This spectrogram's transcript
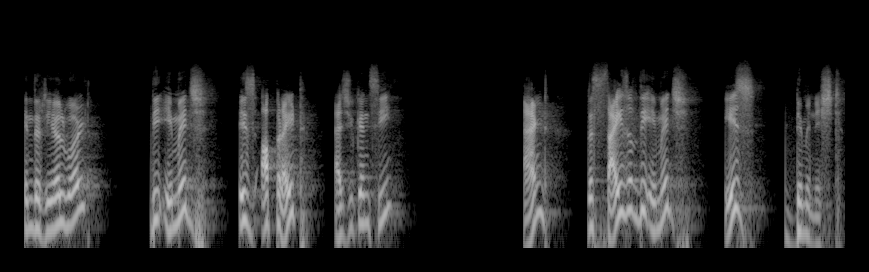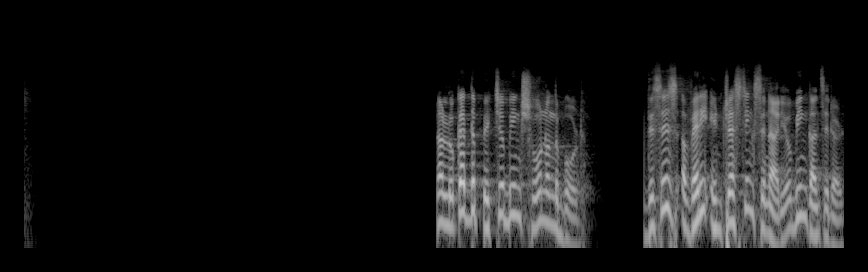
in the real world. The image is upright as you can see and the size of the image is diminished. Now look at the picture being shown on the board. This is a very interesting scenario being considered.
